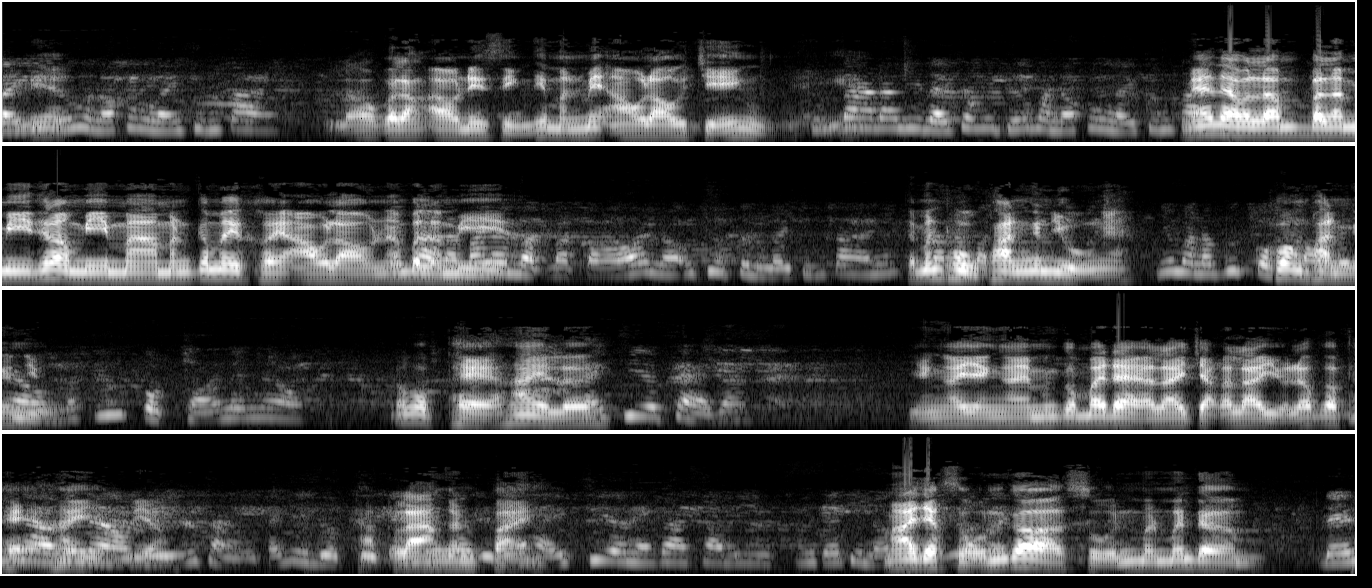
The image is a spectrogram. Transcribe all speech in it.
lấy cái Nghĩa. thứ mà nó không lấy chúng ta เรากำลังเอาในสิ่งที่มันไม่เอาเราจริงอย่าง chúng นี้ ta đang đi lấy trong cái thứ mà nó không lấy chúng ta แม้แต่บารมีบารมีที่เรามีมามันก็ไม่เคยเอาเรานะ Kể บาร cả là มี ba la อะ mật mà có nó cũng chưa từng lấy chúng ta nhé แต่มันผูกพันกันอยู่ไง nhưng mà nó cứ cột Khuâng trói phằn lên กัน nhau, nhiều. nó cứ cột trói lên nhau แล้วก็แผ่ให้เลย ยังไงยังไงมันก็ไม่ได้อะไรจากอะไรอยู่แล้วก็ Thế แผ่ nào ให้ thế อย่าง nào เดียว thì cũng chẳng cái gì được từ Hạt cái lang gì gần rồi thì phải. hãy chia nó ra cho đi như thế thì nó มา thành จาก như ศูนย์ vậy. ก็ศูนย์มันเหมือนเดิม đến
